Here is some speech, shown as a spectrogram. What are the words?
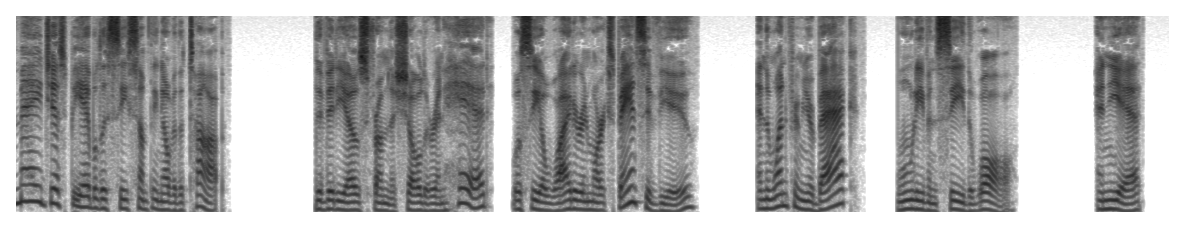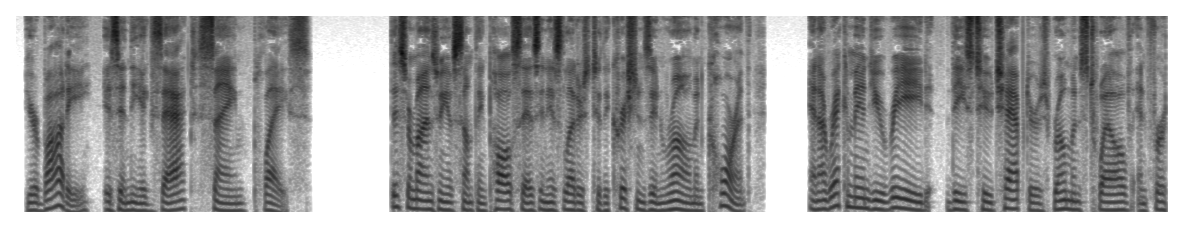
may just be able to see something over the top. The videos from the shoulder and head will see a wider and more expansive view, and the one from your back won't even see the wall. And yet, your body is in the exact same place. This reminds me of something Paul says in his letters to the Christians in Rome and Corinth, and I recommend you read these two chapters, Romans 12 and 1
